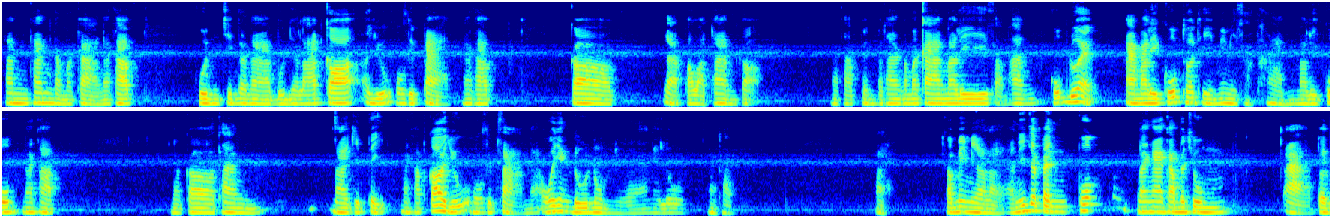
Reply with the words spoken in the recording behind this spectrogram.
ท่านท่านกรรมการนะครับ คุณจินตนาบุญยรัตน์ก็อายุ 68 นะครับ ก็อยากประวัติท่านก็ นะครับ เป็นประธานกรรมการมารีสัมพันธ์กรุ๊ปด้วยอ่ามารีกรุ๊ปโทษทีไม่มีสัมพันธ์มารีกรุ๊ปนะครับ แล้วก็ท่านนายกิตินะครับ ก็อายุ63นะโอ้ยังดูหนุ่มอยู่นะในรูปนะครับก็ไม่มีอะไร อันนี้จะเป็นพวกรายงานการประชุม อ่า เป็น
